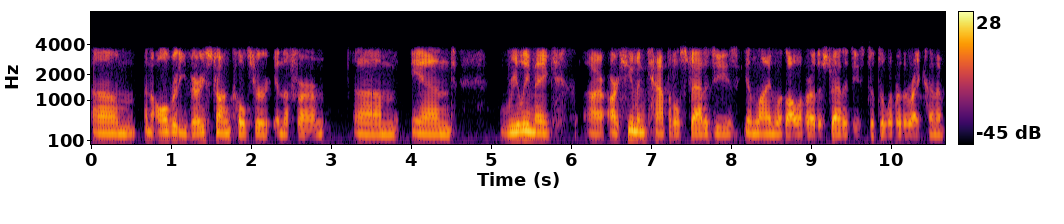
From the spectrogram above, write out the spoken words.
um, an already very strong culture in the firm um, and really make our, our, human capital strategies in line with all of our other strategies to deliver the right kind of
